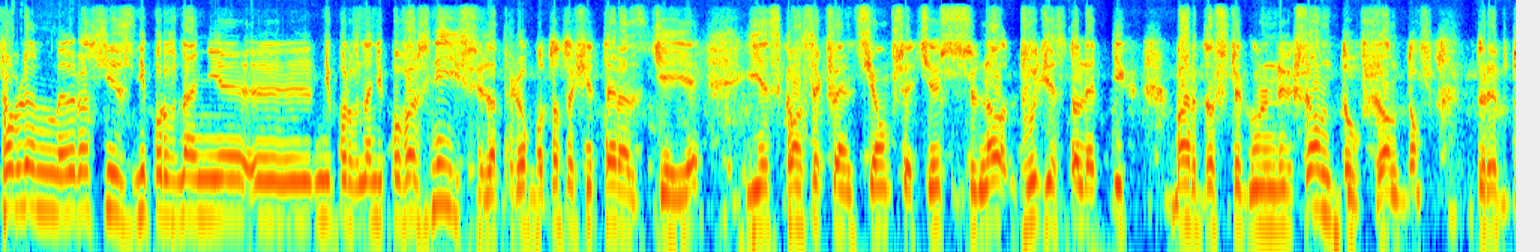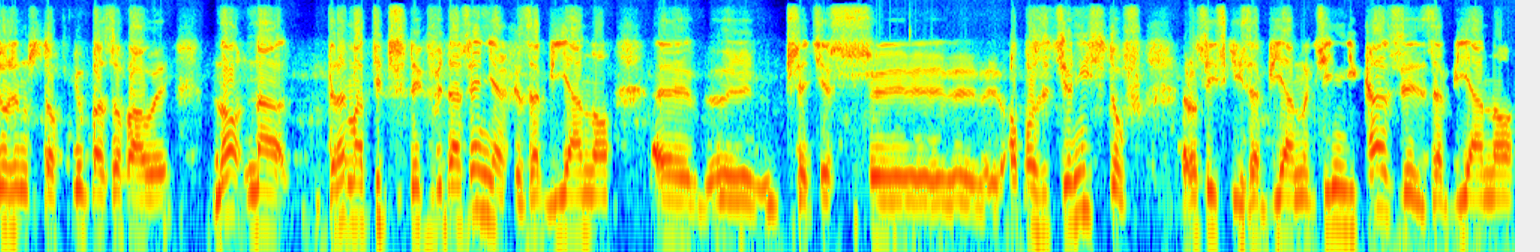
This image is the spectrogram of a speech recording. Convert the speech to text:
Problem Rosji jest nieporównanie, y, nieporównanie poważniejszy, dlatego, bo to, co się teraz dzieje, jest konsekwencją przecież no, dwudziestoletnich bardzo szczególnych rządów, rządów, które w dużym stopniu bazowały no, na dramatycznych wydarzeniach. Zabijano e, e, przecież e, opozycjonistów rosyjskich, zabijano dziennikarzy, zabijano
